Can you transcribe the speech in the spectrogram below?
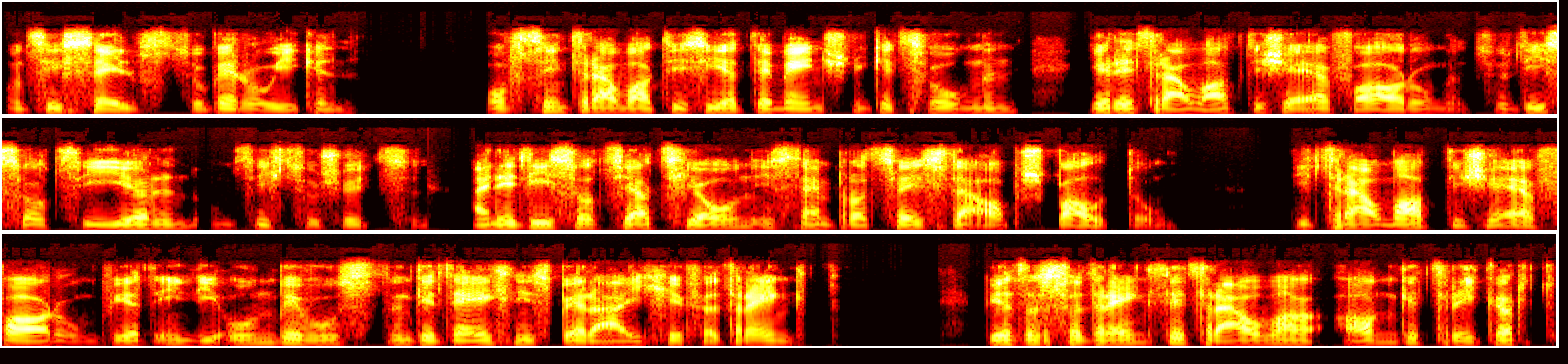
und sich selbst zu beruhigen. Oft sind traumatisierte Menschen gezwungen, ihre traumatische Erfahrung zu dissoziieren, um sich zu schützen. Eine Dissoziation ist ein Prozess der Abspaltung. Die traumatische Erfahrung wird in die unbewussten Gedächtnisbereiche verdrängt wird das verdrängte Trauma angetriggert,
